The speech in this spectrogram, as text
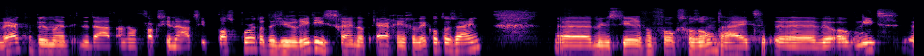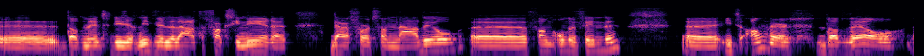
werkt op dit moment inderdaad aan een vaccinatiepaspoort. Dat is juridisch schijnt dat erg ingewikkeld te zijn. Het ministerie van Volksgezondheid uh, wil ook niet uh, dat mensen die zich niet willen laten vaccineren daar een soort van nadeel van ondervinden. Uh, iets anders dat wel uh,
